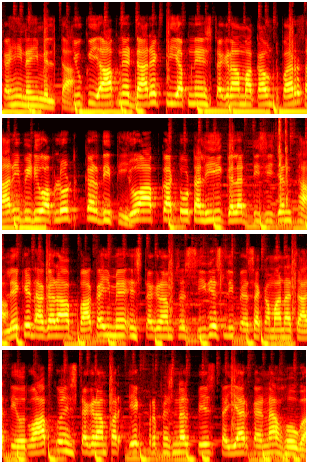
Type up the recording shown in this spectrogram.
कहीं नहीं मिलता, क्योंकि आपने डायरेक्ट ही अपने इंस्टाग्राम अकाउंट पर सारी वीडियो अपलोड कर दी थी, जो आपका टोटल ही गलत डिसीज़न था। लेकिन अगर आप वाकई में इंस्टाग्राम से सीरियसली पैसा कमाना चाहते हो तो आपको इंस्टाग्राम पर एक प्रोफेशनल पेज तैयार करना होगा।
